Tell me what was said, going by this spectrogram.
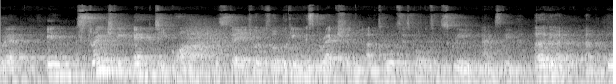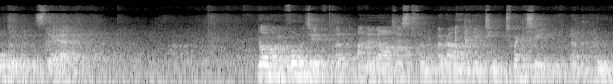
where in a strangely empty choir at this stage, we're sort of looking in this direction um, towards this and screen and the earlier um, organ that was there. Rather more informative um, unknown artist from around 1820 um, who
